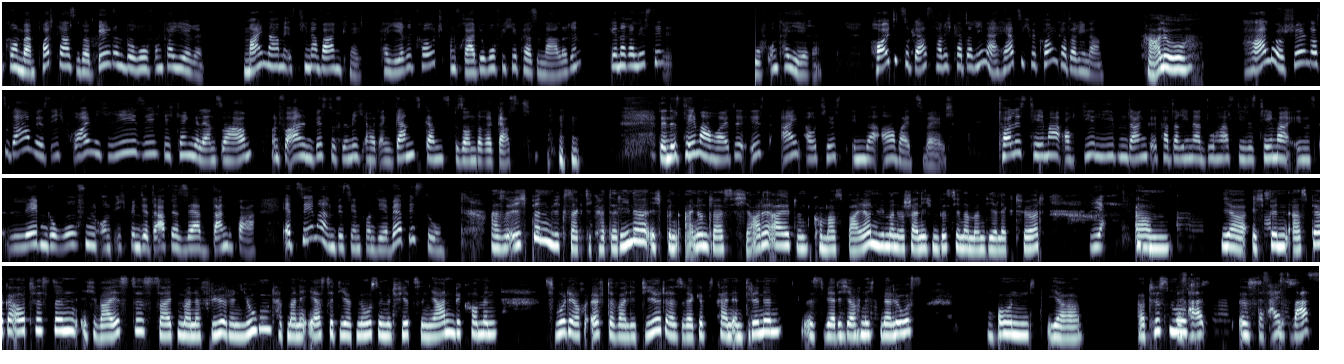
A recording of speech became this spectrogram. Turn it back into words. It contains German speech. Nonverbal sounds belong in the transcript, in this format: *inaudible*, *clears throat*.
Willkommen beim Podcast über Bildung, Beruf und Karriere. Mein Name ist Tina Wagenknecht, Karrierecoach und freiberufliche Personalerin, Generalistin in Beruf und Karriere. Heute zu Gast habe ich Katharina. Herzlich willkommen, Katharina. Hallo. Hallo, schön, dass du da bist. Ich freue mich riesig, dich kennengelernt zu haben. Und vor allem bist du für mich heute ein ganz, ganz besonderer Gast. *laughs* Denn das Thema heute ist ein Autist in der Arbeitswelt. Tolles Thema. Auch dir lieben Dank, Katharina. Du hast dieses Thema ins Leben gerufen und ich bin dir dafür sehr dankbar. Erzähl mal ein bisschen von dir. Wer bist du? Also ich bin, wie gesagt, die Katharina. Ich bin 31 Jahre alt und komme aus Bayern, wie man wahrscheinlich ein bisschen an meinem Dialekt hört. Ja. Ähm, ja, ich bin Asperger-Autistin. Ich weiß das seit meiner früheren Jugend, habe meine erste Diagnose mit 14 Jahren bekommen es wurde auch öfter validiert, also da gibt es kein Entrinnen. Das werde ich auch mhm. nicht mehr los. Mhm. Und ja, Autismus. Das heißt, ist, das heißt was?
